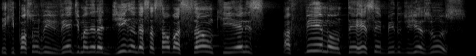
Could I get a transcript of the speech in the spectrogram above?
e que possam viver de maneira digna dessa salvação que eles afirmam ter recebido de Jesus.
